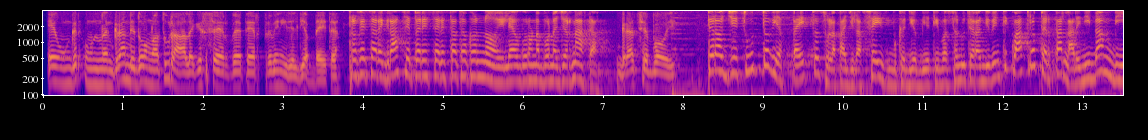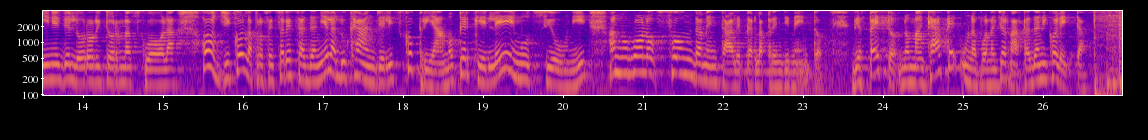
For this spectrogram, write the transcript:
è un, un, grande dono naturale che serve per prevenire il diabete. Professore, grazie per essere stato con noi, le auguro una buona giornata. Grazie a voi. Per oggi è tutto, vi aspetto sulla pagina Facebook di Obiettivo Salute Radio 24 per parlare di bambini e del loro ritorno a scuola. Oggi con la professoressa Daniela Lucangeli scopriamo perché le emozioni hanno un ruolo fondamentale per l'apprendimento. Vi aspetto, non mancate, una buona giornata da Nicoletta.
